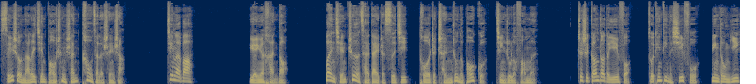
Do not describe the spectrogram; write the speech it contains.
随手拿了一件薄衬衫套在了身上，进来吧。圆圆喊道。万钱这才带着司机拖着沉重的包裹进入了房门。这是刚到的衣服，昨天订的西服、运动衣、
